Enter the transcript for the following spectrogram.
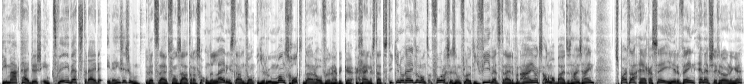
Die maakt hij dus in twee wedstrijden in één seizoen. De wedstrijd van zaterdag zal onder leiding staan van Jeroen Manschot. Daarover heb ik eh, een geinig statistiekje nog even. Want vorig seizoen floot hij vier wedstrijden van Ajax. Allemaal buitenshuis heen. Sparta, RKC, Heerenveen en FC Groningen.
